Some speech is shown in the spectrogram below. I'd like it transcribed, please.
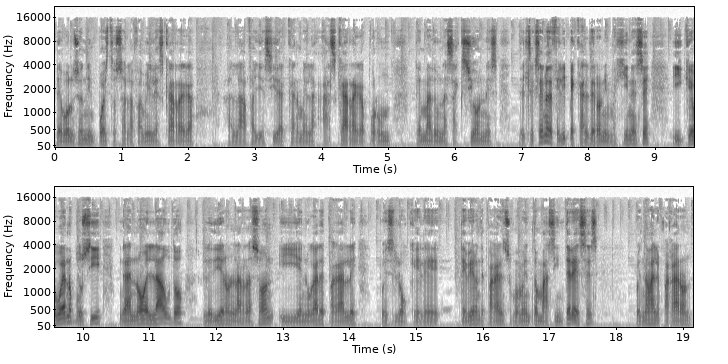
devolución de impuestos a la familia Azcárraga a la fallecida Carmela Azcárraga por un tema de unas acciones del sexenio de Felipe Calderón, imagínense, y que bueno, pues sí, ganó el laudo, le dieron la razón y en lugar de pagarle pues lo que le debieron de pagar en su momento más intereses, pues nada más le pagaron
